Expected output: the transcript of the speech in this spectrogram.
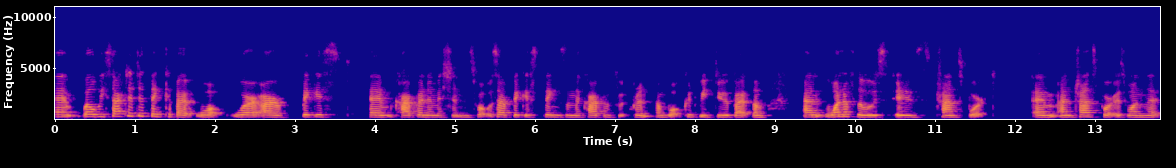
Um, well, we started to think about what were our biggest um, carbon emissions, what was our biggest things in the carbon footprint, and what could we do about them. And one of those is transport. Um, and transport is one that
